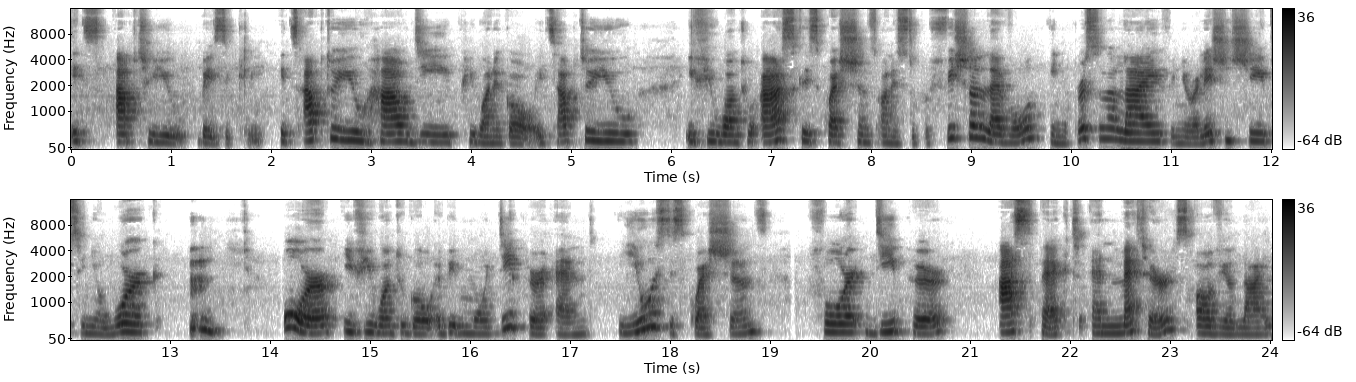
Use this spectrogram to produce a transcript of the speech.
it's up to you basically. It's up to you how deep you want to go. It's up to you if you want to ask these questions on a superficial level in your personal life, in your relationships, in your work, or if you want to go a bit more deeper and use these questions for deeper aspect and matters of your life.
